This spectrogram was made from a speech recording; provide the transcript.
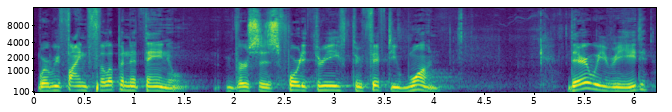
where we find Philip and Nathanael, verses 43 through 51. There we read,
